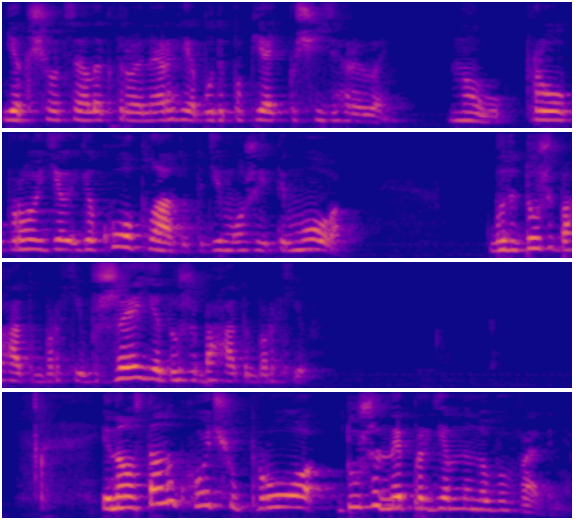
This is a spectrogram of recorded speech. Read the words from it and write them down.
якщо це електроенергія буде по 5-6 гривень. Ну, про, про яку оплату тоді може йти мова? Буде дуже багато боргів, вже є дуже багато боргів. І наостанок хочу про дуже неприємне нововведення.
